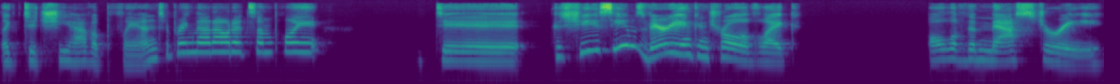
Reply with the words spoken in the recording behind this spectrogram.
Like, did she have a plan to bring that out at some point? Did, because she seems very in control of like all of the mastery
